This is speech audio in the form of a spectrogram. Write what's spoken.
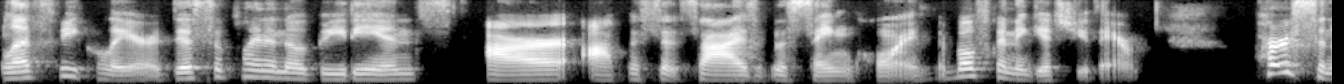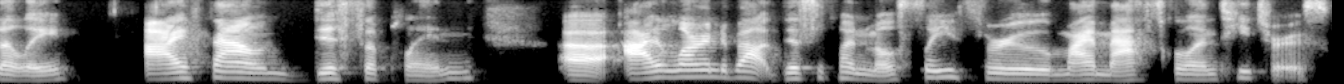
let's be clear discipline and obedience are opposite sides of the same coin. They're both going to get you there. Personally, I found discipline. Uh, I learned about discipline mostly through my masculine teachers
